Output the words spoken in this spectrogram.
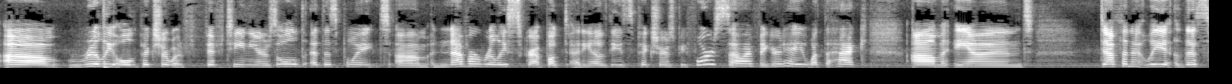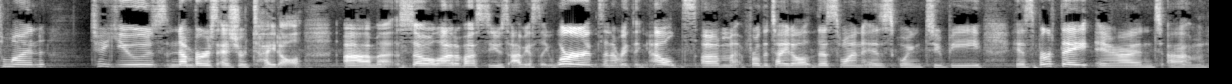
um, really old picture, what, 15 years old at this point. Um, never really scrapbooked any of these pictures before, so I figured, hey, what the heck. Um, and definitely this one to use numbers as your title. Um, so a lot of us use obviously words and everything else um, for the title. This one is going to be his birthday and um,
